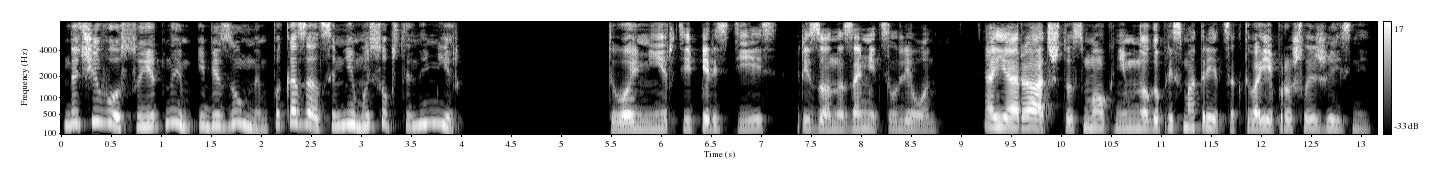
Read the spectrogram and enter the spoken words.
до чего суетным и безумным показался мне мой собственный мир. «Твой мир теперь здесь», – резонно заметил Леон. «А я рад, что смог немного присмотреться к твоей прошлой жизни.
